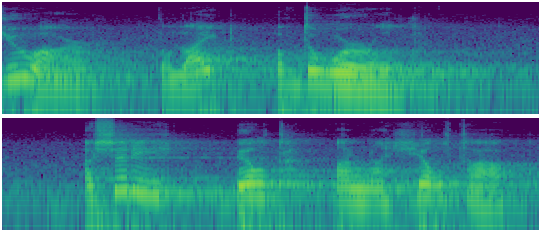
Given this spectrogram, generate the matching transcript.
You are the light of the world. A city built on a hilltop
